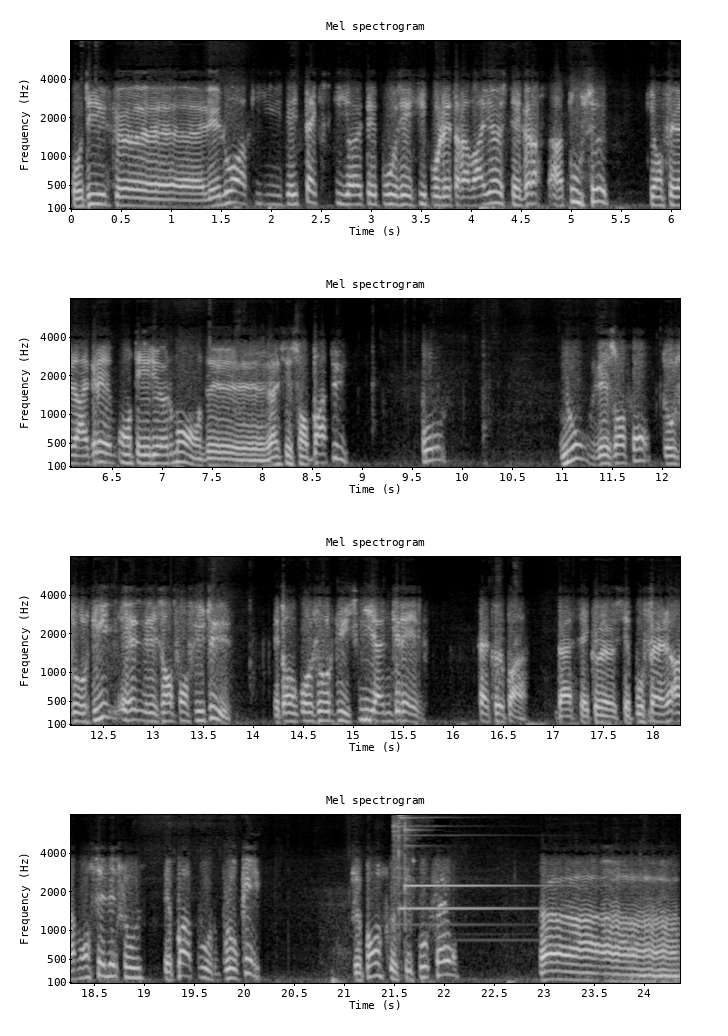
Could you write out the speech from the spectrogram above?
faut dire que euh, les lois, qui, les textes qui ont été posés ici pour les travailleurs, c'est grâce à tous ceux qui ont fait la grève antérieurement, de, hein, se sont battus pour nous, les enfants d'aujourd'hui et les enfants futurs. Et donc aujourd'hui, s'il y a une grève quelque part, ben c'est que c'est pour faire avancer les choses. C'est pas pour bloquer. Je pense que c'est pour faire euh,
